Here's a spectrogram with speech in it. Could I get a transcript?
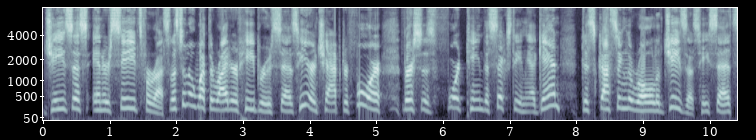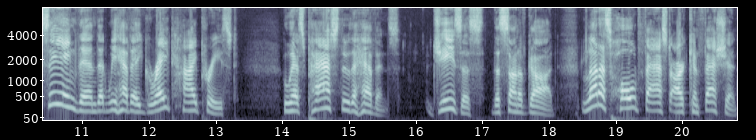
Jesus intercedes for us. Listen to what the writer of Hebrews says here in chapter 4, verses 14 to 16. Again, discussing the role of Jesus. He says, Seeing then that we have a great high priest who has passed through the heavens, Jesus, the Son of God, let us hold fast our confession.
